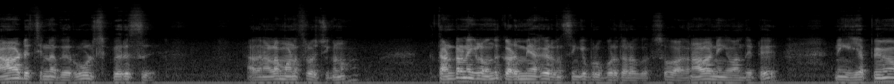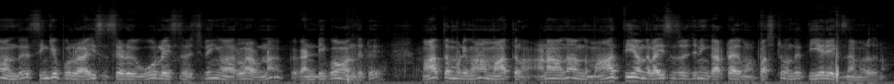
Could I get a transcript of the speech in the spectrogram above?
நாடு சின்னது ரூல்ஸ் பெருசு. அதனால் மனசில் வச்சுக்கணும். தண்டனைகள் வந்து கடுமையாக இருக்கும் சிங்கப்பூர் பொறுத்தளவுக்கு. ஸோ அதனால் நீங்கள் வந்துட்டு நீங்கள் எப்பயுமே வந்து சிங்கப்பூரில் லைசன்ஸ் எடு ஊர் லைசன்ஸ் வச்சுட்டு நீங்கள் வரலாம் அப்படின்னா கண்டிப்பாக வந்துட்டு மாற்ற முடியுமானா மாற்றலாம் ஆனால் வந்து அந்த மாற்றி அந்த லைசன்ஸ் வச்சு நீங்கள் கரெக்டாக இது பண்ணணும். ஃபஸ்ட்டு வந்து தியரி எக்ஸாம் எழுதணும்.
